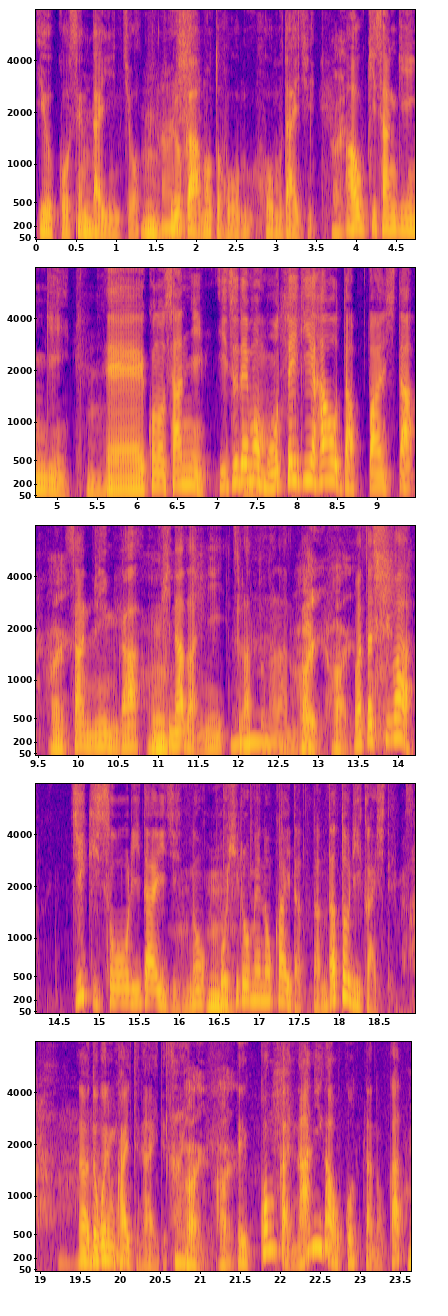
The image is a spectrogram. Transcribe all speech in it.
優子選対委員長、うん、古川元法務法務大臣、はい、青木参議院議員、うん、えー、この3人いずれも茂木派を脱藩した3人がひな壇にずらっと並んで、私は次期総理大臣のお披露目の会だったんだと理解しています。どこにも書いてないです、ね、はい。はい、で今回何が起こったのかって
